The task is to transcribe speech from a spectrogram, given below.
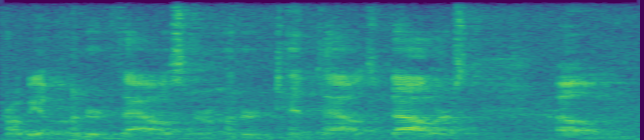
probably 100,000 or $110,000. Um,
